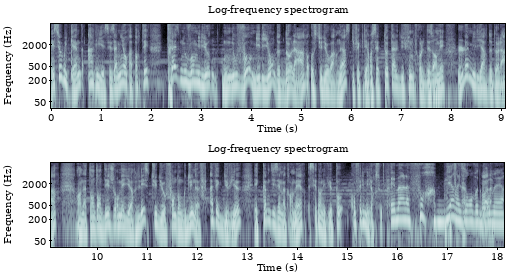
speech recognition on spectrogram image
Et ce week-end, Harry et ses amis ont rapporté 13 nouveaux millions, nouveaux millions de dollars au studio Warner, ce qui fait que les recettes totales du film frôlent désormais le milliard de dollars. En attendant des jours meilleurs, les studios font donc du neuf avec du vieux. Et comme disait ma grand-mère, c'est dans les vieux pots qu'on fait les meilleures soupes. Eh ben, elle a fort bien raison, votre Voilà. grand-mère.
